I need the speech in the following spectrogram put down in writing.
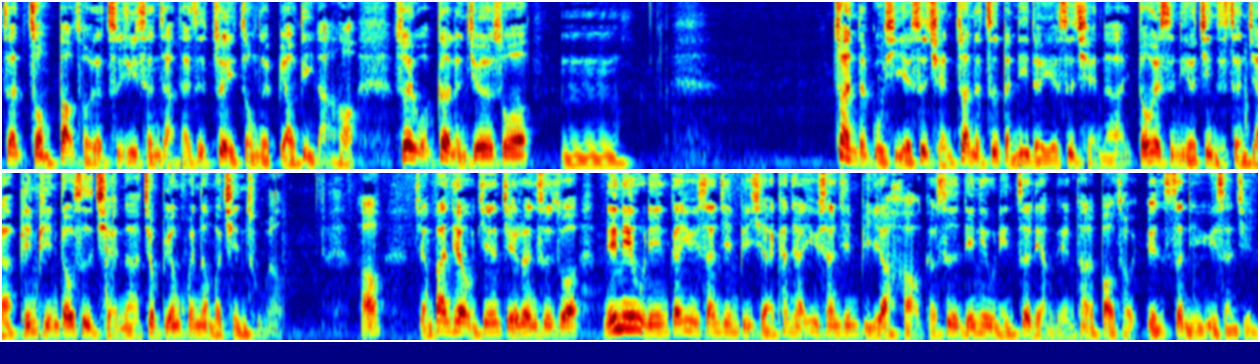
这总报酬的持续成长才是最终的标的的哈。所以我个人觉得说，嗯，赚的股息也是钱，赚的资本利得也是钱呐，都会使你的净值增加，平平都是钱呐，就不用分那么清楚了。好，讲半天，我们今天结论是说，零零五零跟玉山金比起来，看起来玉山金比较好，可是零零五零这两年它的报酬远胜于玉山金。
